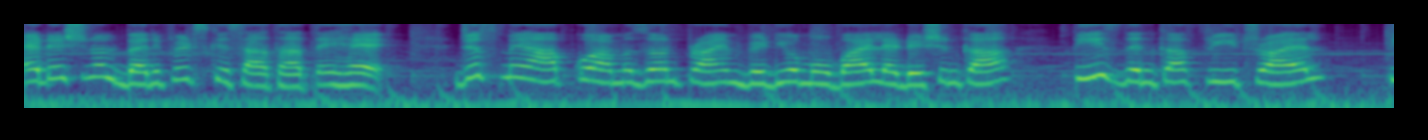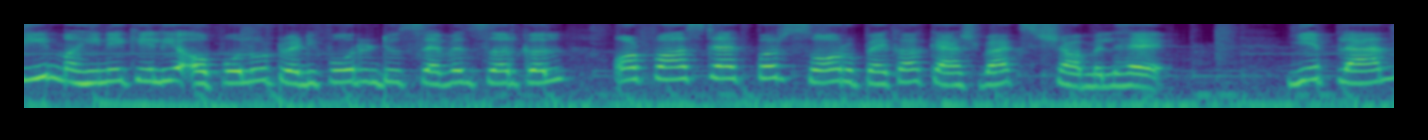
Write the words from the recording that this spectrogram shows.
additional benefits के साथ आते हैं, जिसमें आपको Amazon Prime Video mobile edition का 30 दिन का फ्री ट्रायल तीन महीने के लिए Apollo 24 four into seven circle और फास्टैग पर सौ रूपए का कैशबैक शामिल है। ये प्लान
